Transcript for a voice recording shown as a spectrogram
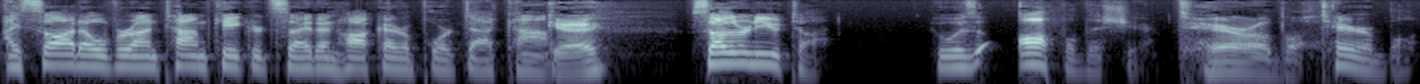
I saw it over on Tom Kakert's site on HawkeyeReport.com. Okay. Southern Utah, who was awful this year, Terrible. terrible.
